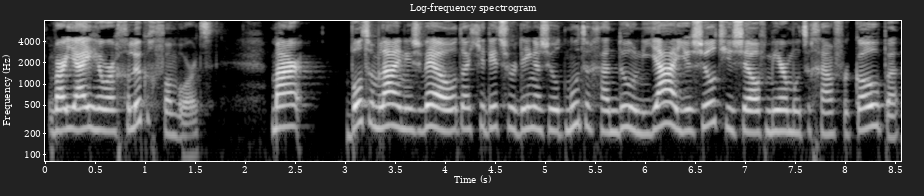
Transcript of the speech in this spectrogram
waar jij heel erg gelukkig van wordt? Maar bottom line is wel dat je dit soort dingen zult moeten gaan doen. Ja, je zult jezelf meer moeten gaan verkopen.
